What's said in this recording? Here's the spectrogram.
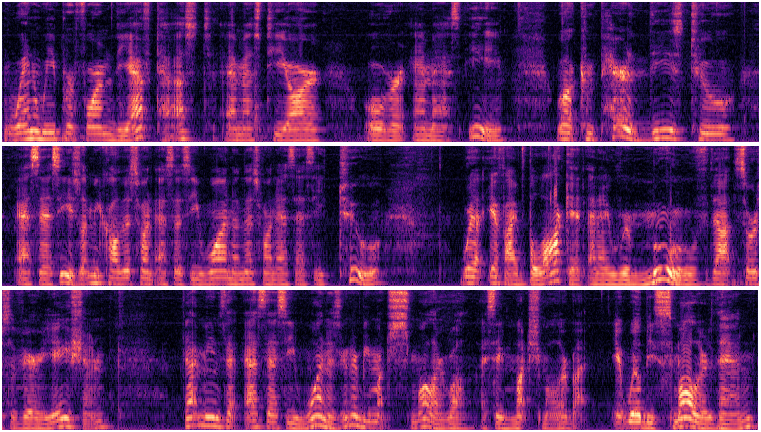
when we perform the f-test, MSTR over MSE, we'll compare these two SSEs. Let me call this one SSE1 and this one SSE2. Well, if I block it and I remove that source of variation, that means that SSE1 is going to be much smaller. Well, I say much smaller, but it will be smaller than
